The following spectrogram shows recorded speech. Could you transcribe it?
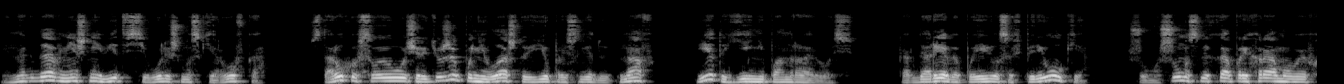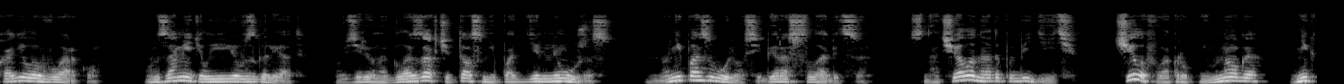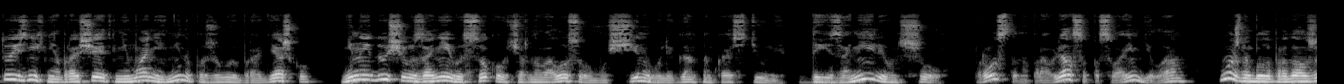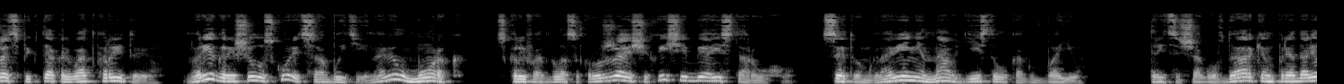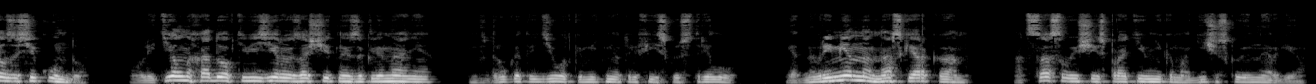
Иногда внешний вид всего лишь маскировка. Старуха, в свою очередь, уже поняла, что ее преследует Нав, и это ей не понравилось. Когда Рега появился в переулке, шума-шума слегка прихрамывая входила в арку. Он заметил ее взгляд. В зеленых глазах читался неподдельный ужас, но не позволил себе расслабиться. Сначала надо победить. Челов вокруг немного, никто из них не обращает внимания ни на пожилую бродяжку, ни на идущего за ней высокого черноволосого мужчину в элегантном костюме. Да и за ней ли он шел? Просто направлялся по своим делам. Можно было продолжать спектакль в открытую, но Рега решил ускорить события и навел морок, скрыв от глаз окружающих и себя, и старуху. С этого мгновения Нав действовал как в бою. Тридцать шагов до арки он преодолел за секунду. Влетел на ходу, активизируя защитное заклинание. Вдруг эта идиотка метнет эльфийскую стрелу. И одновременно Навский аркан, отсасывающий из противника магическую энергию.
